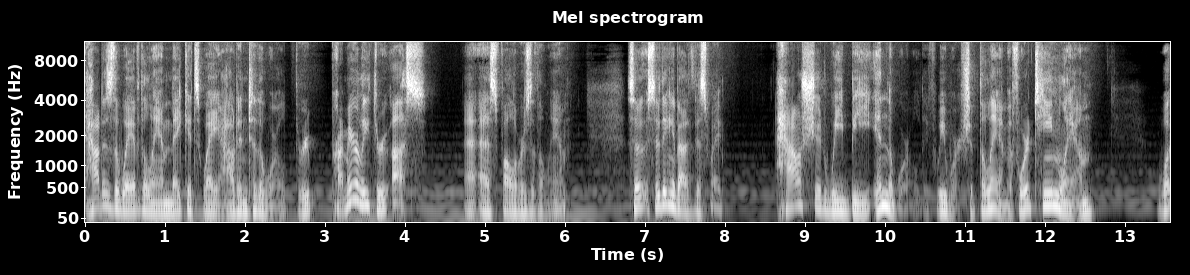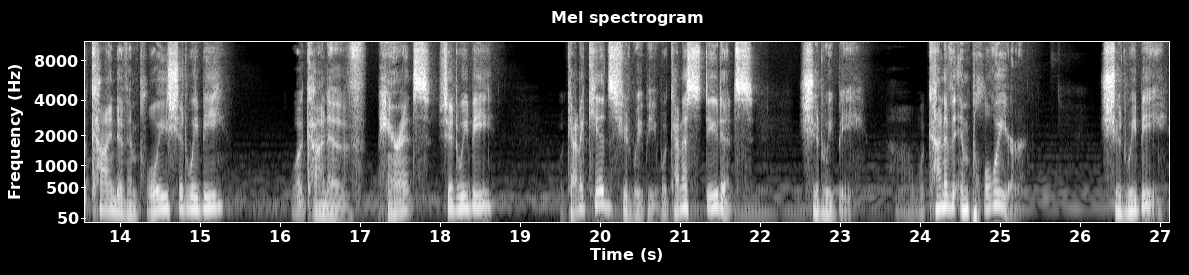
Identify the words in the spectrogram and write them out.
How does the way of the Lamb make its way out into the world? Through primarily through us as followers of the Lamb. So so think about it this way: How should we be in the world if we worship the Lamb? If we're Team Lamb, what kind of employees should we be? What kind of parents should we be? What kind of kids should we be? What kind of students should we be? Uh, what kind of employer should we be?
